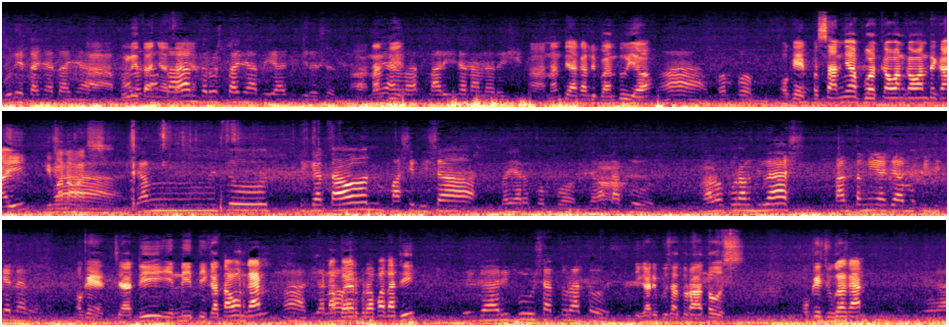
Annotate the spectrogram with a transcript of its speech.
Boleh tanya-tanya. Nah, boleh tanya-tanya. Terus tanya dia dijelasin. Nah, nanti lari sana lari. Nah, nanti akan dibantu ya. Ah, confirm. Oke, pesannya buat kawan-kawan TKI gimana, nah, Mas? Yang itu tiga tahun masih bisa bayar kompon, jangan Ah. takut. Kalau kurang jelas, pantengi aja mungkin di channel. Oke, jadi ini tiga tahun kan? Nah, tiga Kena tahun. bayar berapa tadi? 3.100. 3.100. Oke juga kan? Ya.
